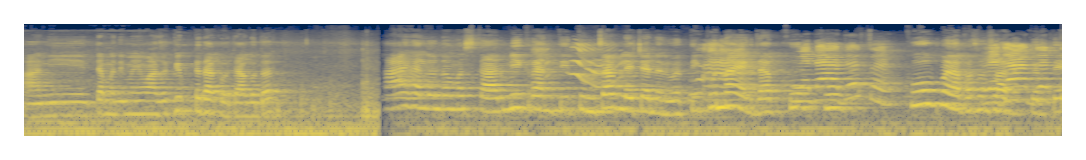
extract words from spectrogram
आणि त्यामध्ये मी माझं गिफ्ट दाखवते अगोदर. हाय हॅलो नमस्कार. मी क्रांती. तुमच्या आपल्या चॅनलवरती पुन्हा एकदा खूप खूप खूप मनापासून स्वागत करते.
